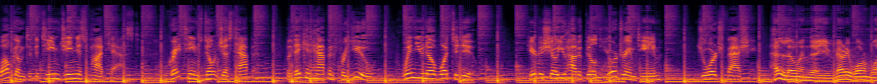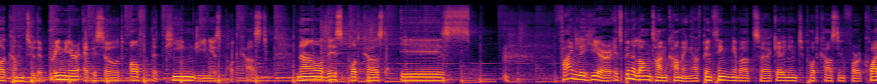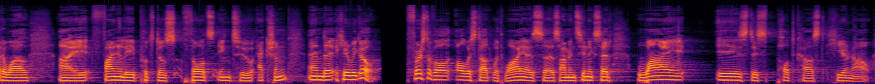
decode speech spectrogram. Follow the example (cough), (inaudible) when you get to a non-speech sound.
Welcome to the Team Genius Podcast. Great teams don't just happen, but they can happen for you when you know what to do. Here to show you how to build your dream team, George Fasching. Hello, and a very warm welcome to the premiere episode of the Team Genius podcast. Now, this podcast is finally here. It's been a long time coming. I've been thinking about uh, getting into podcasting for quite a while. I finally put those thoughts into action, and uh, here we go. First of all, always start with why. As uh, Simon Sinek said, why is this podcast here now?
